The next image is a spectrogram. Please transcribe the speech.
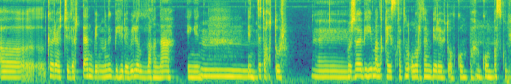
көрөчүлөртен бин муну бихиребил ыллагына иңин тохтур. Уже биһи мана кайыскатын улардан беребит ол компа, компас кудук.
